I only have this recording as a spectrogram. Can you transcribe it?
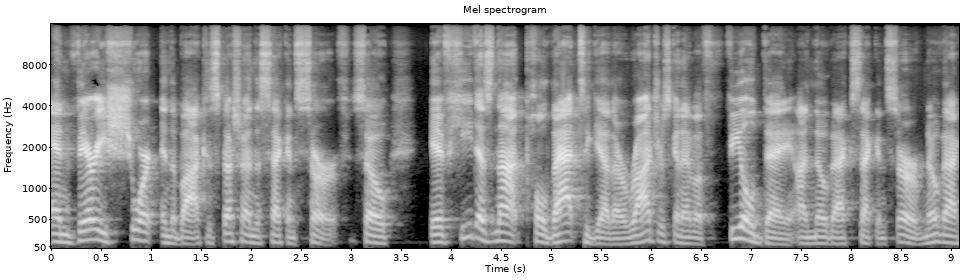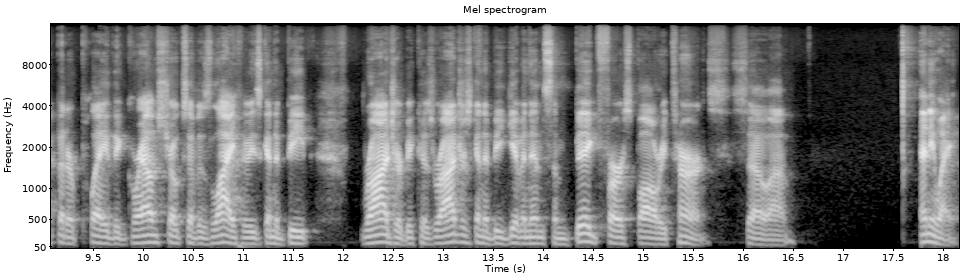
and very short in the box, especially on the second serve. So if he does not pull that together, Roger's going to have a field day on Novak's second serve. Novak better play the ground strokes of his life if he's going to beat Roger because Roger's going to be giving him some big first ball returns. So um, anyway,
